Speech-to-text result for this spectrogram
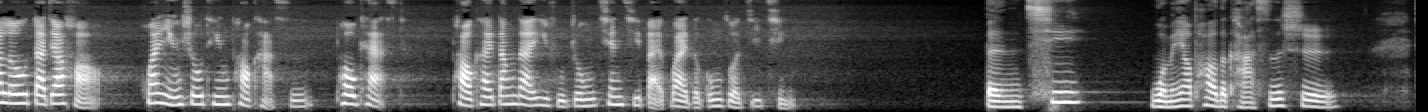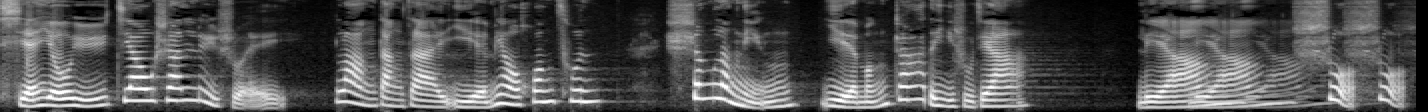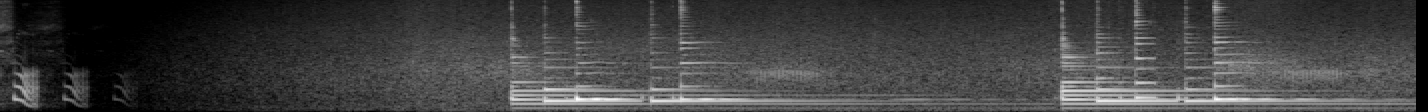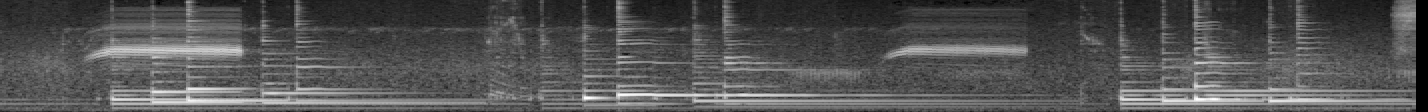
Hello，大家好，欢迎收听泡卡斯 Podcast，泡开当代艺术中千奇百怪的工作激情。本期我们要泡的卡斯是：闲游于焦山绿水，浪荡在野庙荒村，生愣拧野萌扎的艺术家梁梁硕硕。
